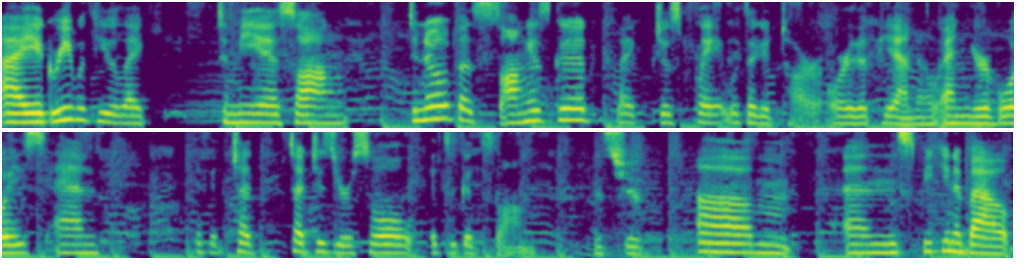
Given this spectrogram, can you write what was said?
I agree with you. Like, to me, a song, to know if a song is good, like, just play it with a guitar or the piano and your voice. And if it touches your soul, it's a good song. That's true. Um, and speaking about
